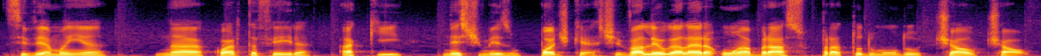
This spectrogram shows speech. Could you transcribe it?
se vê amanhã na quarta-feira aqui neste mesmo podcast. Valeu, galera. Um abraço para todo mundo. Tchau, tchau.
